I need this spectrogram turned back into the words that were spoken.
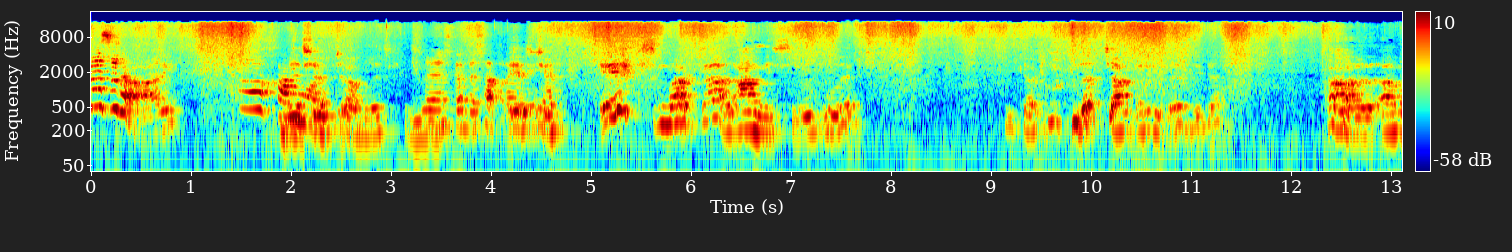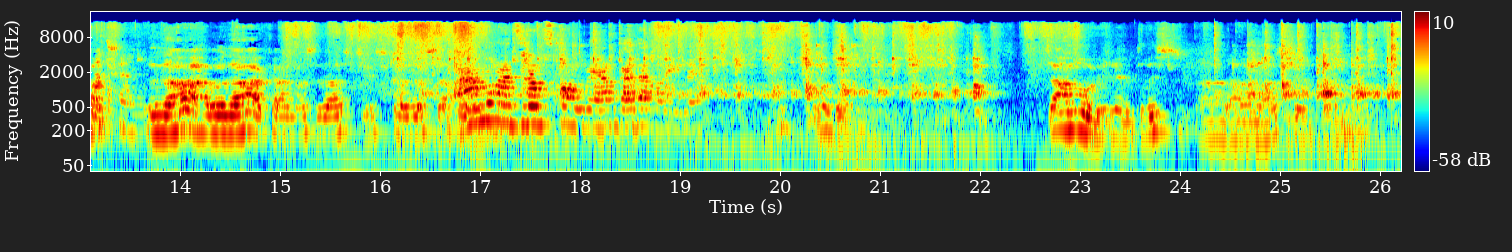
ეს რა არის? ახლა მე შევჭამლეთ მე ეს გადასაყრელია ეს მაგალ ამისი უყურე იქა ჩაყრილები და აა ამა რა რა კამას რა სჭირს გადასახადო ამოაძრობს ხოლმე ამ გადაყრილე წამოვიღე დღეს აა შევჭამე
